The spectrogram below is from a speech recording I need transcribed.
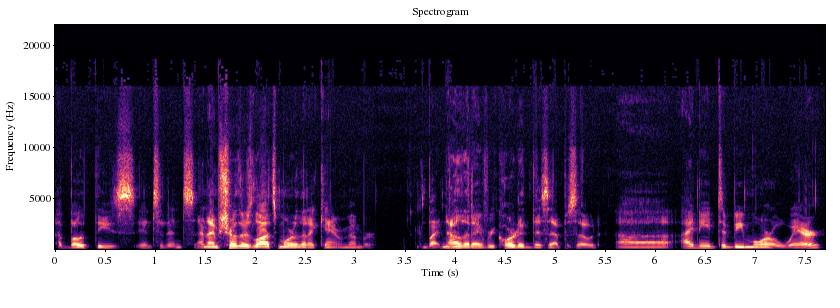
about these incidents, and I'm sure there's lots more that I can't remember, but now that I've recorded this episode, uh, I need to be more aware,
